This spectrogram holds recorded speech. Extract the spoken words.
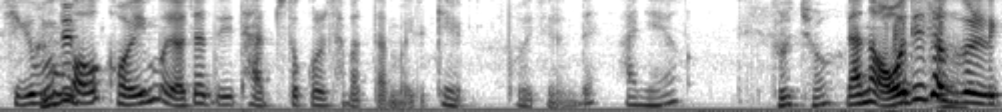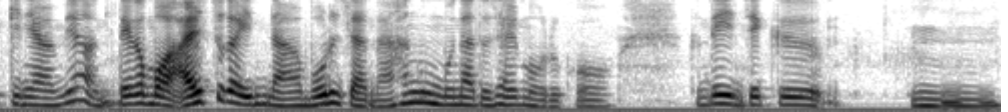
지금은 근데- 뭐 거의 뭐 여자들이 다 주도권을 잡았다 뭐 이렇게 보여지는데 아니에요? 그렇죠. 나는 어디서 그걸 느끼냐면 내가 뭐 알 수가 있나 모르잖아. 한국 문화도 잘 모르고. 근데 이제 그, 음,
